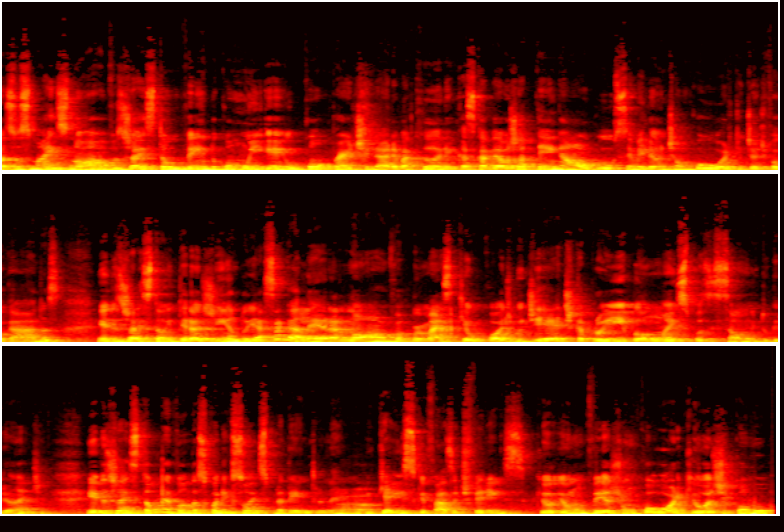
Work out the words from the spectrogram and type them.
Mas os mais novos já estão vendo como o compartilhar é bacana. Em Cascavel já tem algo semelhante a um co-work de advogados eles já estão interagindo e essa galera nova, por mais que o código de ética proíba uma exposição muito grande, eles já estão levando as conexões para dentro, né? Uhum. E que é isso que faz a diferença. Que eu, eu não vejo um co-work hoje como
